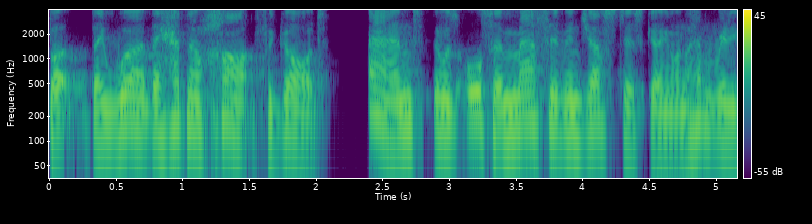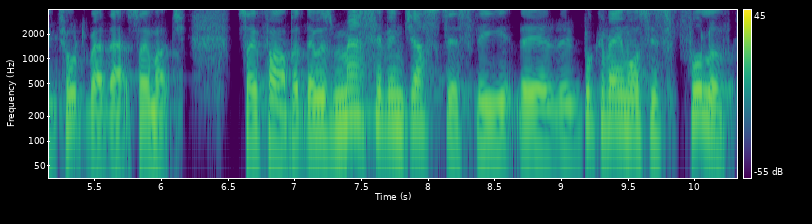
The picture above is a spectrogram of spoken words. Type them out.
But they weren't, they had no heart for God. And there was also massive injustice going on. I haven't really talked about that so much so far, but there was massive injustice. The, the, the book of Amos is full of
